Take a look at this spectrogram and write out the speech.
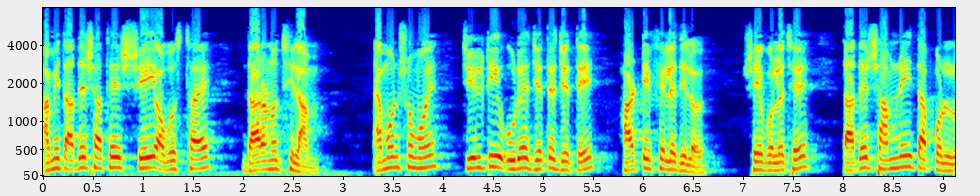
আমি তাদের সাথে সেই অবস্থায় দাঁড়ানো ছিলাম। এমন সময় চিলটি উড়ে যেতে যেতে হাড়টি ফেলে দিল। সে বলেছে, তাদের সামনেই তা পড়ল।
